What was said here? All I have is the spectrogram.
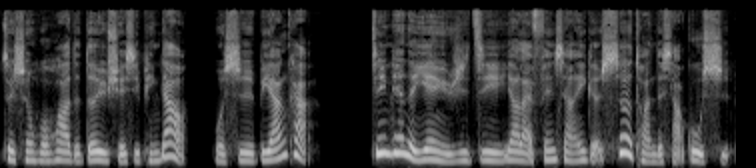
最生活化的德语学习频道。我是 Bianca。今天的谚语日记要来分享一个社团的小故事。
